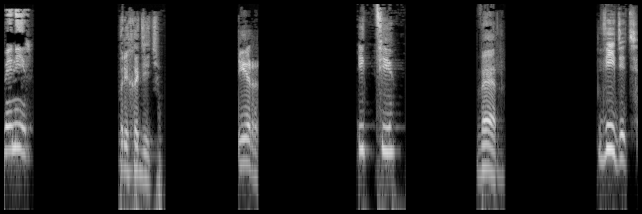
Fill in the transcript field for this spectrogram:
Venir. Приходить. Ir. Идти. Ver. Видеть.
